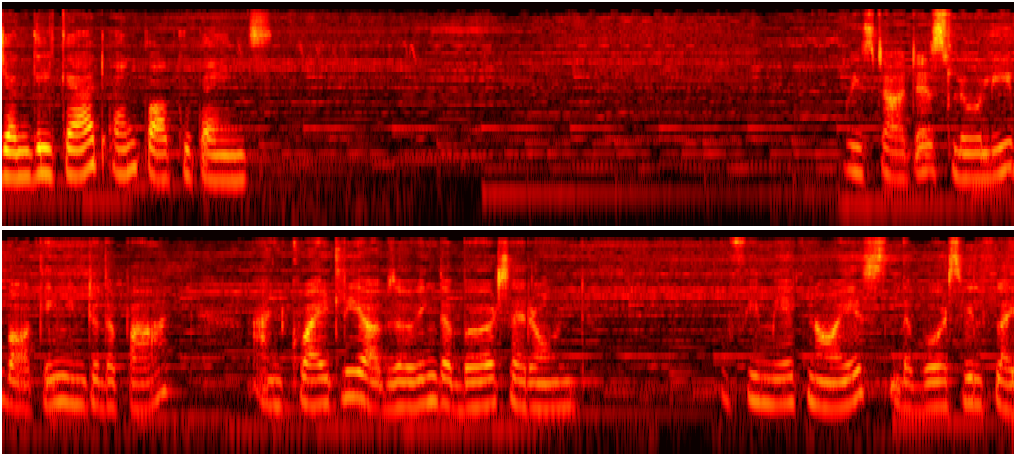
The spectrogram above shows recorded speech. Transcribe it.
jungle cat, and porcupines. We started slowly walking into the park and quietly observing the birds around. If we make noise, the birds will fly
